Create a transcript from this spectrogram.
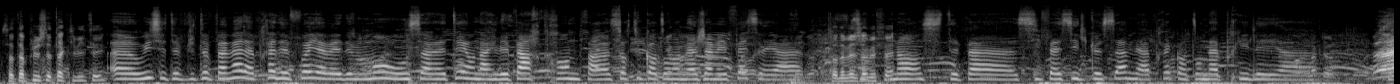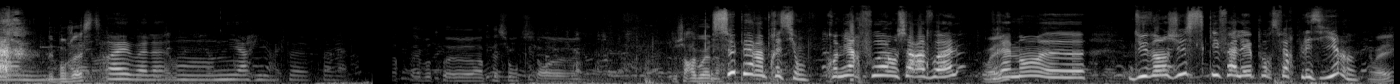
ça t'a plu cette activité? Euh, oui, c'était plutôt pas mal. Après, des fois, il y avait des moments où on s'arrêtait, on n'arrivait pas à reprendre. Enfin, surtout quand on n'en a jamais fait. c'est, euh, T'en avais jamais fait? Non, c'était pas si facile que ça. Mais après, quand on a pris les. euh, Les bons gestes Ouais, voilà, on y arrive. pas mal. Votre euh, impression sur euh, le char à voile Super impression. Première fois en char à voile. Ouais. Vraiment euh, du vent juste ce qu'il fallait pour se faire plaisir. Ouais.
